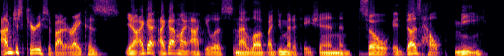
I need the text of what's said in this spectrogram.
I'm just curious about it, right? Because you know, I got I got my Oculus, and I love I do meditation, and so it does help me.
